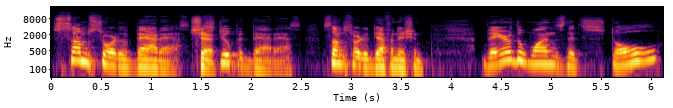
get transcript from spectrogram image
some sort of badass, Sure. stupid badass, some sort of definition. They're the ones that stole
